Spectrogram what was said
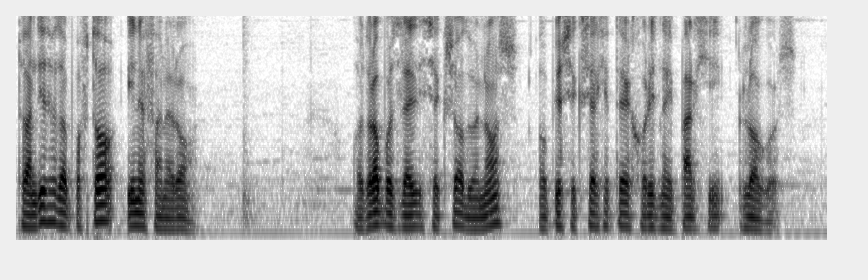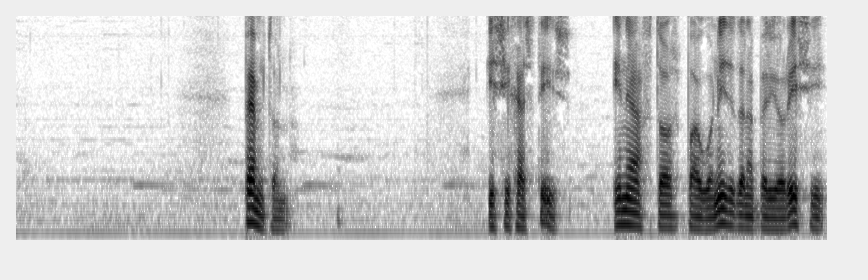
Το αντίθετο από αυτό είναι φανερό. Ο τρόπος δηλαδή της εξόδου ενός, ο οποίος εξέρχεται χωρίς να υπάρχει λόγος. Πέμπτον, ησυχαστής είναι αυτός που αγωνίζεται να περιορίσει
